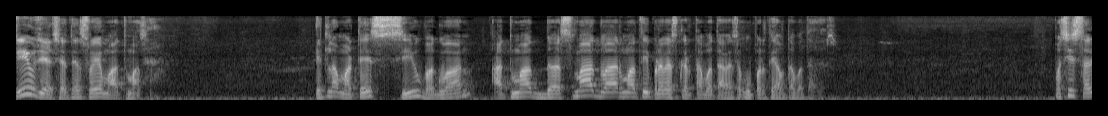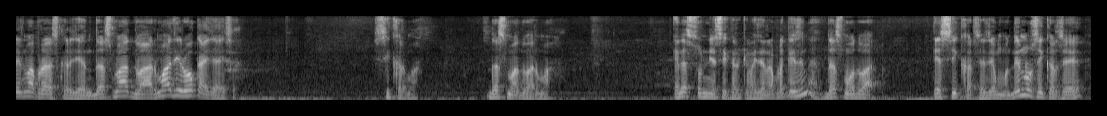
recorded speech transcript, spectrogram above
શિવ જે છે તે સ્વયં આત્મા છે. એટલા માટે શિવ ભગવાન આત્મા દસમા દ્વારમાંથી પ્રવેશ કરતા બતાવે છે, ઉપરથી આવતા બતાવે છે. પછી શરીરમાં પ્રવેશ કરી જાય દસમા દ્વારમાં જ રોકાઈ જાય છે. શિખરમાં. દસમા દ્વારમાં. એને શૂન્ય શિખર કહેવાય, જેને આપણે કહીએ છીએ ને, દસમો દ્વાર. એ શિખર છે જેમ મંદિરનું શિખર છે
